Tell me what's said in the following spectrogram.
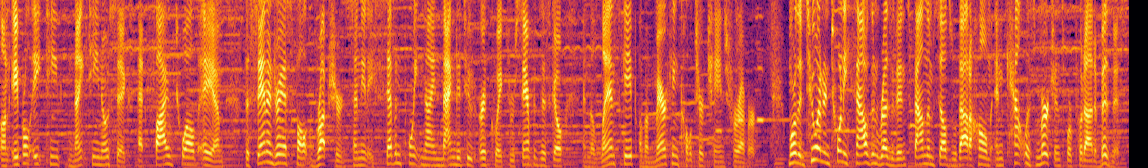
on April 18, 1906, at 5:12 a.m., the San Andreas Fault ruptured, sending a 7.9 magnitude earthquake through San Francisco, and the landscape of American culture changed forever. More than 220,000 residents found themselves without a home, and countless merchants were put out of business.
